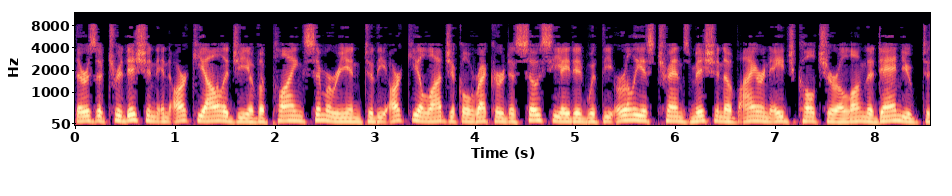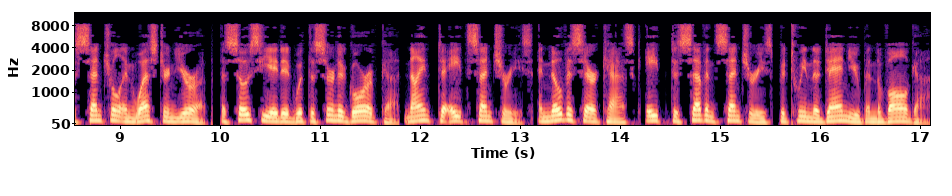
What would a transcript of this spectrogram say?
There is a tradition in archaeology of applying Cimmerian to the archaeological record associated with the earliest transmission of Iron Age culture along the Danube to Central and Western Europe, associated with the Chernogorovka 9th to 8th centuries and Novocherkassk 8th to 7th 7th centuries between the Danube and the Volga.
